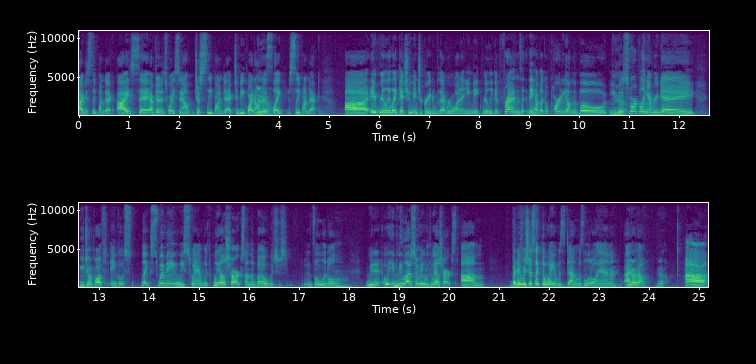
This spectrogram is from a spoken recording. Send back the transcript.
I just sleep on deck. I say I've done it twice now. Just sleep on deck. To be quite honest, Yeah. like sleep on deck. Uh, it really like gets you integrated with everyone and you make really good friends. They have like a party on the boat. You go snorkeling every day. You jump off and go like swimming. We swam with whale sharks on the boat, which is is a little Hmm. we didn't oh, we love swimming with whale sharks. Um, but it was just like the way it was done was a little eh, I don't know. Yeah. Uh,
